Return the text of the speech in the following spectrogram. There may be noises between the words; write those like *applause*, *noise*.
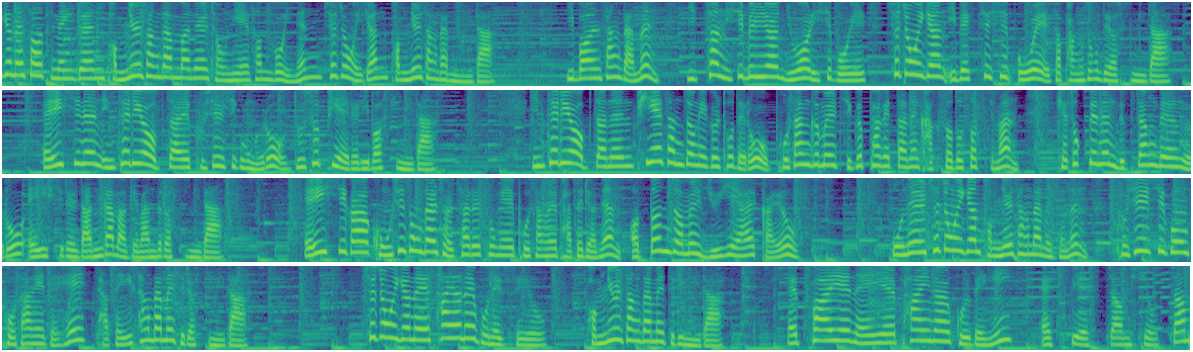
의견에서 진행된 법률 상담만을 정리해 선보이는 최종 의견 법률 상담입니다. 이번 상담은 2021년 6월 25일 최종 의견 275회에서 방송되었습니다. A씨는 인테리어 업자의 부실 시공으로 누수 피해를 입었습니다. 인테리어 업자는 피해 산정액을 토대로 보상금을 지급하겠다는 각서도 썼지만 계속되는 늑장 대응으로 A씨를 난감하게 만들었습니다. A씨가 공시송달 절차를 통해 보상을 받으려면 어떤 점을 유의해야 할까요? 오늘 최종 의견 법률 상담에서는 부실 시공 보상에 대해 자세히 상담해 드렸습니다. 최종 의견에 사연을 보내주세요. 법률 상담해 드립니다. final 골뱅이 sbs.co.kr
